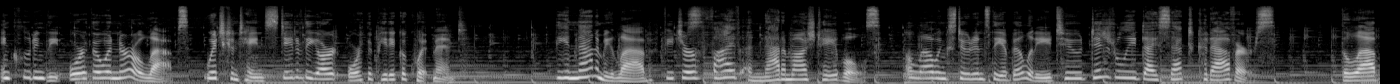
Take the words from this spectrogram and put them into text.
including the ortho and neuro labs, which contain state of the art orthopedic equipment. The anatomy lab feature five anatomage tables, allowing students the ability to digitally dissect cadavers. The lab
